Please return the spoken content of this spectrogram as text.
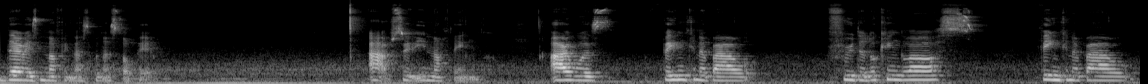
there is nothing that's going to stop it. Absolutely nothing. I was thinking about through the looking glass, thinking about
